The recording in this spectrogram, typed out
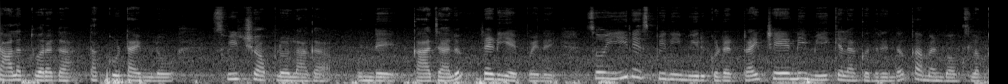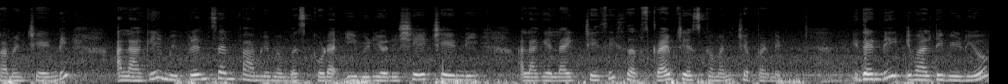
చాలా త్వరగా తక్కువ టైంలో స్వీట్ షాప్లో లాగా ఉండే కాజాలు రెడీ అయిపోయినాయి. సో ఈ రెసిపీని మీరు కూడా ట్రై చేయండి. మీకు ఎలా కుదిరిందో కామెంట్ బాక్స్లో కామెంట్ చేయండి. అలాగే మీ ఫ్రెండ్స్ అండ్ ఫ్యామిలీ మెంబర్స్ కూడా ఈ వీడియోని షేర్ చేయండి. అలాగే లైక్ చేసి సబ్స్క్రైబ్ చేసుకోమని చెప్పండి. ఇదండి ఇవాళ వీడియో.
